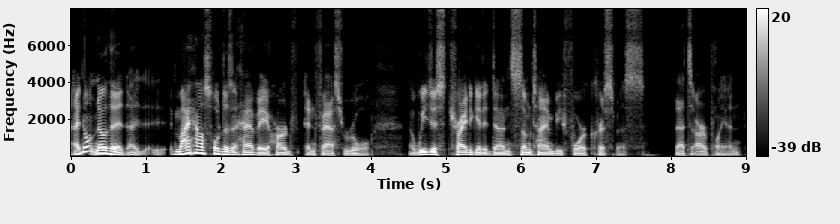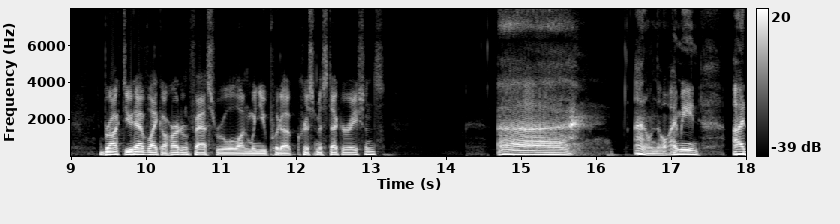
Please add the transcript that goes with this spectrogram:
I don't know that my household doesn't have a hard and fast rule. We just try to get it done sometime before Christmas. That's our plan. Brock, do you have like a hard and fast rule on when you put up Christmas decorations? Uh, I don't know. I mean, I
